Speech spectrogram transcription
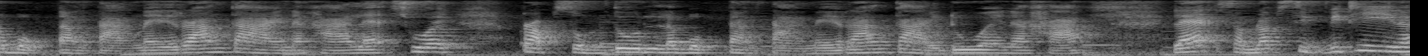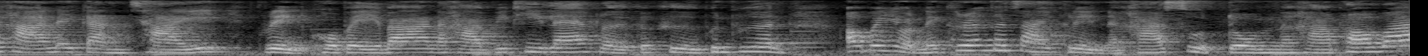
ระบบต่างๆ ในร่างกายนะคะ และช่วยปรับสมดุลระบบต่างๆ ในร่างกายด้วยนะคะ และสำหรับ 10 วิธีนะคะในการใช้กลิ่นโคเปบ้านะคะ วิธีแรกเลยก็คือเพื่อนๆ เอาไปหยดในเครื่องกระจายกลิ่นนะคะ สูดดมนะคะ เพราะว่า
